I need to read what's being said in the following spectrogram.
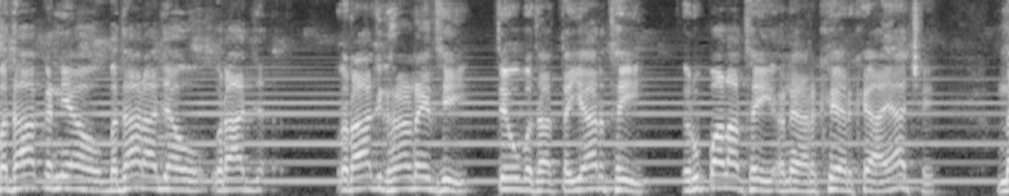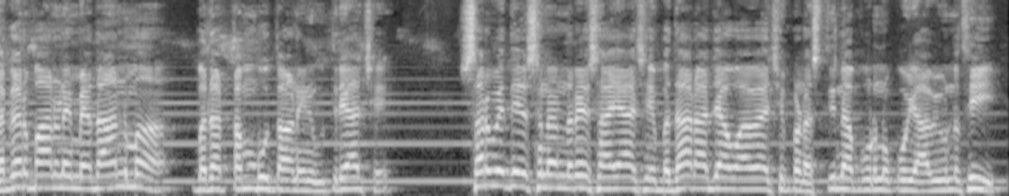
બધા કન્યાઓ, બધા રાજાઓ રાજ, રાજઘરાણેથી તેઓ બધા તૈયાર થઈ, રૂપાળા થઈ અને હરખે હરખે આયા છે. નગર બારણે મેદાનમાં બધા તંબુ તાણીને ઉતર્યા છે. સર્વે દેશના નરેશ આવ્યા છે, બધા રાજાઓ આવ્યા છે, પણ હસ્તિનાપુરનું કોઈ આવ્યું નથી.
